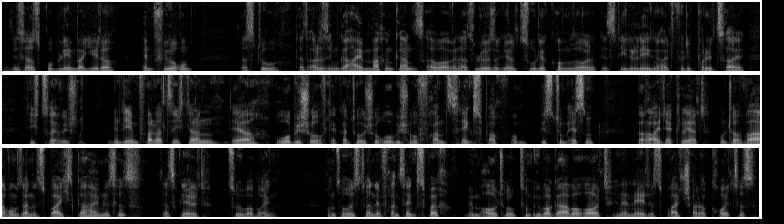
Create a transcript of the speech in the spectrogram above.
Das ist ja das Problem bei jeder Entführung, dass du das alles im Geheimen machen kannst, aber wenn das Lösegeld zu dir kommen soll, ist die Gelegenheit für die Polizei, dich zu erwischen. Und in dem Fall hat sich dann der Ruhrbischof, der katholische Ruhrbischof Franz Hengsbach vom Bistum Essen bereit erklärt, unter Wahrung seines Beichtgeheimnisses das Geld zu überbringen. Und so ist dann der Franz Hengsbach mit dem Auto zum Übergabeort in der Nähe des Breitscheider Kreuzes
